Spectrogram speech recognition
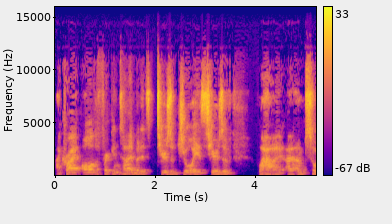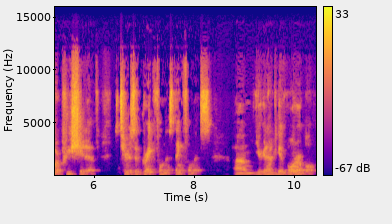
I cry all the freaking time, but it's tears of joy. It's tears of, wow, I, am so appreciative. It's tears of gratefulness, thankfulness. Um, you're going to have to get vulnerable.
